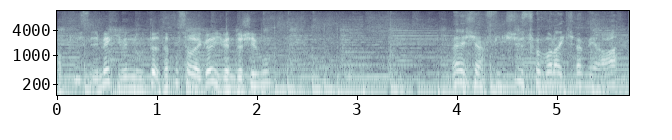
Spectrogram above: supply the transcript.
En plus, les mecs ils viennent nous ta- taper sur la gueule, ils viennent de chez vous. Ouais, j'ai un flic juste devant la caméra.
